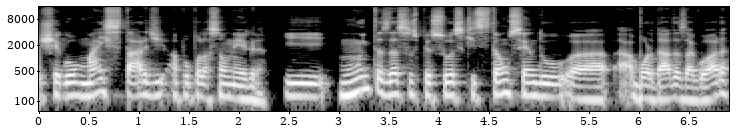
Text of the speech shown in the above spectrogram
chegou mais tarde à população negra. E muitas dessas pessoas que estão sendo uh, abordadas agora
